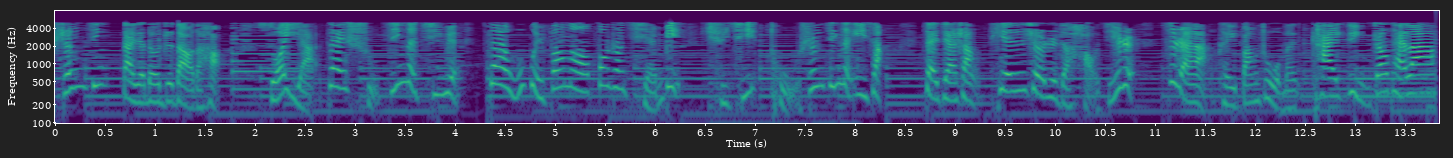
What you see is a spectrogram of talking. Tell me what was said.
生金，大家都知道的哈。所以啊，在属金的七月，在五鬼方呢放上钱币，取其土生金的意象，再加上天赦日的好吉日，自然啊可以帮助我们开运招财啦。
